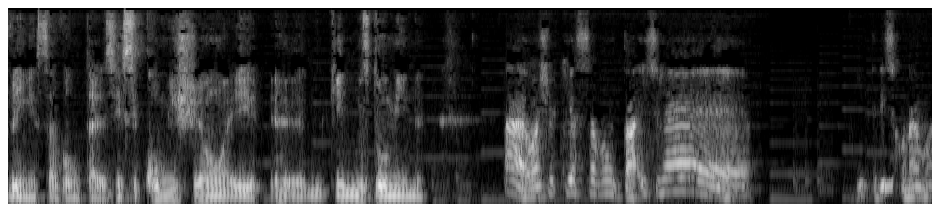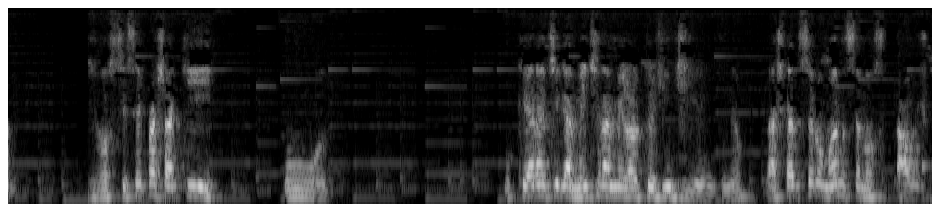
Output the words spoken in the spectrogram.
vem essa vontade, assim, esse comichão aí é, que nos domina? Ah, eu acho que essa vontade. Isso já é intrínseco, né, mano? De você sempre achar que o o que era antigamente era melhor que hoje em dia, entendeu? Acho que é do ser humano ser nostálgico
